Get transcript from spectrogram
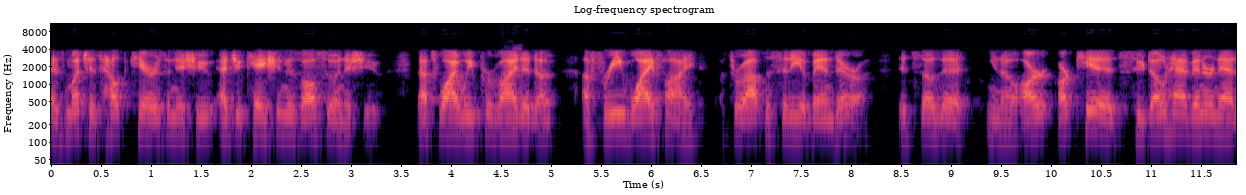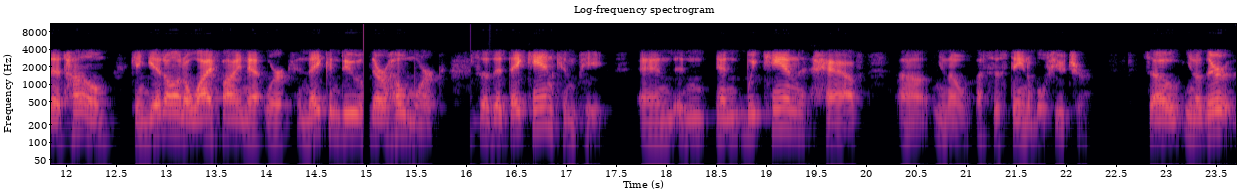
as much as healthcare is an issue, education is also an issue. That's why we provided a, a free Wi-Fi throughout the city of Bandera. It's so that you know our our kids who don't have internet at home can get on a Wi-Fi network and they can do their homework so that they can compete and and and we can have uh, you know a sustainable future. So you know there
